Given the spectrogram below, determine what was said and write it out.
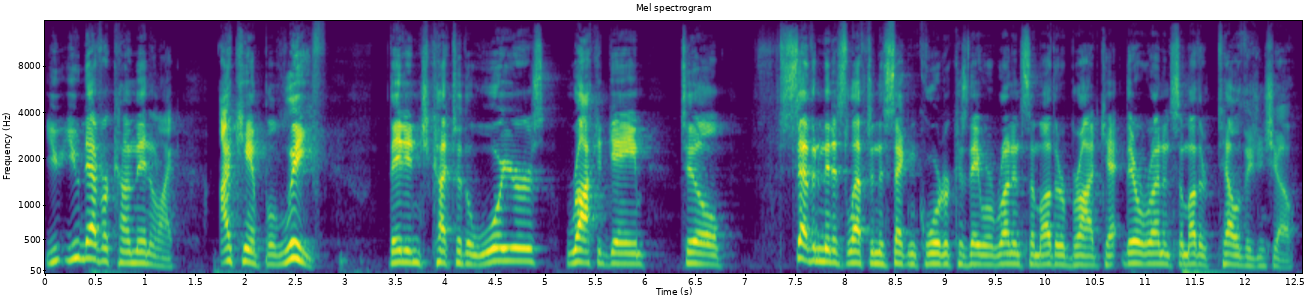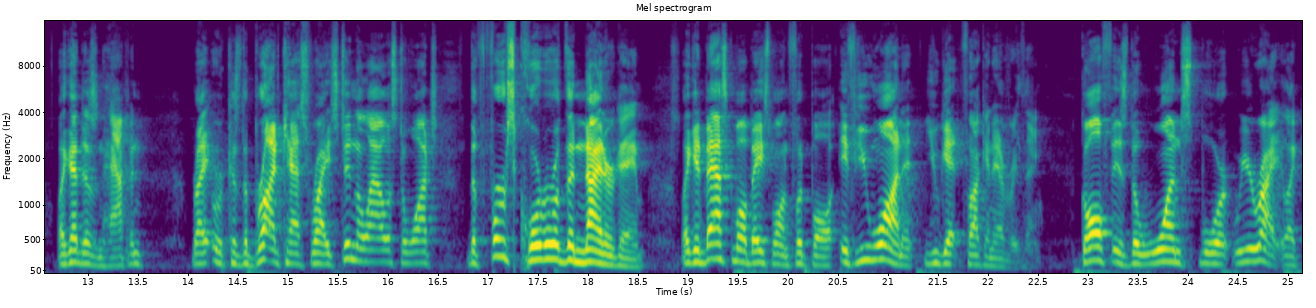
you you never come in and like, I can't believe they didn't cut to the Warriors Rocket game till seven minutes left in the second quarter because they were running some other broadcast, they were running some other television show. Like that doesn't happen, right? Or because the broadcast rights didn't allow us to watch the first quarter of the Niner game. Like in basketball, baseball, and football, if you want it, you get fucking everything. Golf is the one sport where you're right. Like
